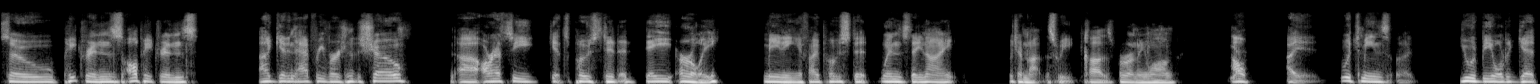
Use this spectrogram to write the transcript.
so patrons, all patrons, uh, get an ad-free version of the show. Uh, RFC gets posted a day early, meaning if I post it Wednesday night, which I'm not this week because we're running long, I'll, I, which means uh, you would be able to get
